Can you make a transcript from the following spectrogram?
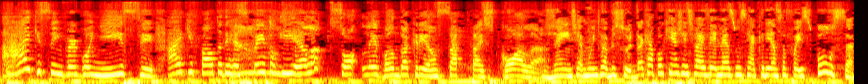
Ai, que sem vergonhice. Ai, que falta de respeito. e ela só levando a criança pra escola. Gente, é muito absurdo. Daqui a pouquinho a gente vai ver mesmo se a criança foi expulsa,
